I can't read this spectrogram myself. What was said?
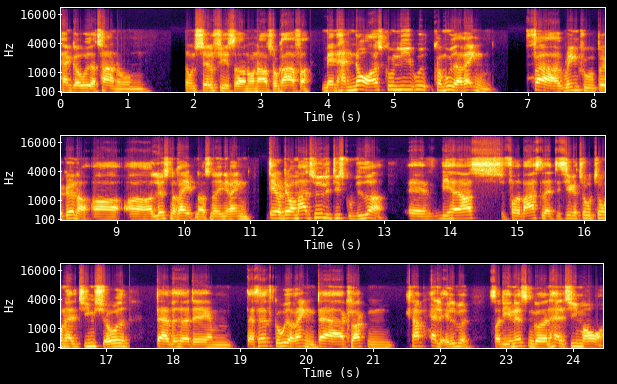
Han går ud og tager nogle, nogle selfies og nogle autografer. Men han når også kun lige ud, komme ud af ringen, før Ring Crew begynder at, at løsne rebene og sådan noget ind i ringen. Det var, det var meget tydeligt, at de skulle videre. Øh, vi havde også fået varslet, at det cirka to, to og en halv time showet, der, hvad hedder det, øhm, da Seth går ud af ringen, der er klokken knap halv 11, så de er næsten gået en halv time over,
